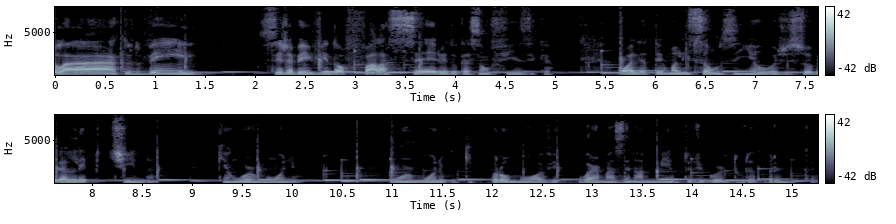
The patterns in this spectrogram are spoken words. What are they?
Olá, tudo bem? Seja bem-vindo ao Fala Sério Educação Física. Olha, tem uma liçãozinha hoje sobre a leptina, que é um hormônio, um hormônio que promove o armazenamento de gordura branca.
